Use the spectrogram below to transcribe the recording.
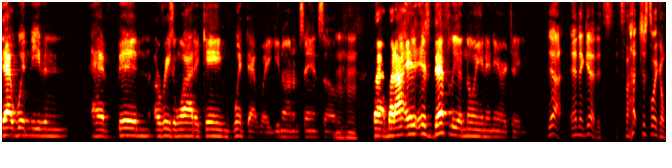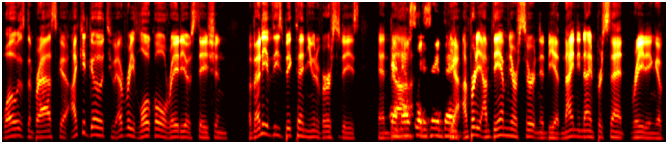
that wouldn't even have been a reason why the game went that way you know what i'm saying? So mm-hmm. but but i it's definitely annoying and irritating. Yeah and again it's it's not just like a woes nebraska. I could go to every local radio station of any of these big ten universities and, and uh, say the same thing yeah i'm pretty i'm damn near certain it'd be a 99% rating of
